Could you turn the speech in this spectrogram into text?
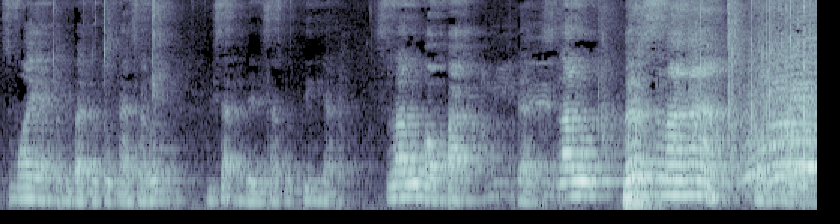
semua yang terlibat untuk Kasarung bisa menjadi satu tim yang selalu kompak dan selalu bersemangat. Kompak.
